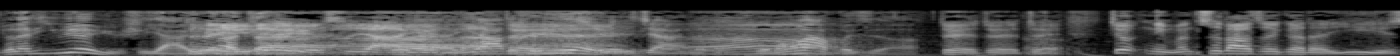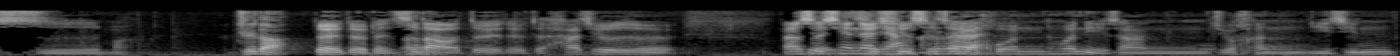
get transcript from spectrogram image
原来是粤语是押韵，对，粤语是押韵押的是对粤语，这样的。普通话不行。对对对，就你们知道这个的意思吗？知道，对对对，知道，对对对，他就是，但是现在其实，在婚婚礼上就很已经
